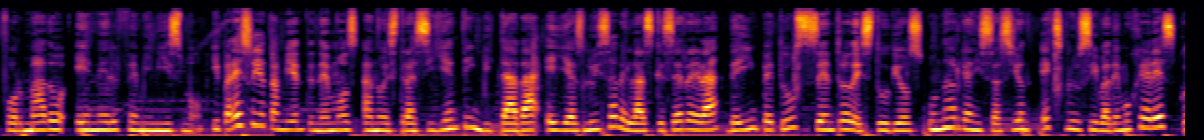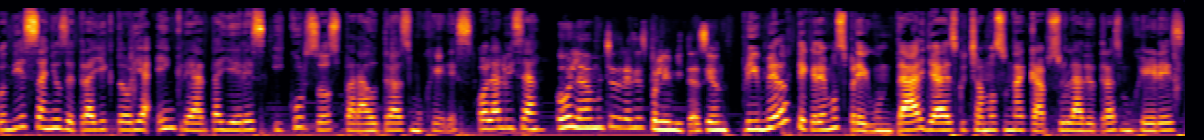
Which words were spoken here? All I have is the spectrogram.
formado en el feminismo. Y para eso ya también tenemos a nuestra siguiente invitada. Ella es Luisa Velázquez Herrera de Impetus Centro de Estudios, una organización exclusiva de mujeres con 10 años de trayectoria en crear talleres y cursos para otras mujeres. Hola Luisa. Hola, muchas gracias por la invitación. Primero te queremos preguntar, ya escuchamos una cápsula de otras mujeres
